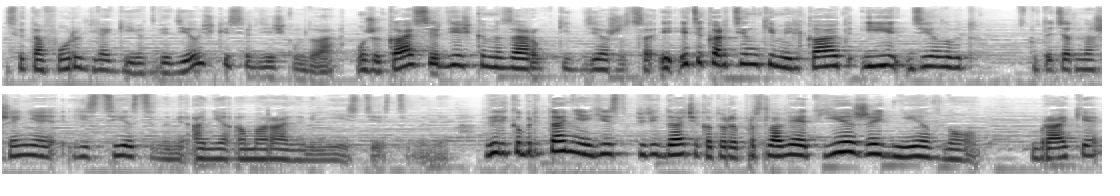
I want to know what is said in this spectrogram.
светофоры для геев. Две девочки с сердечком, два мужика с сердечками за руки держатся. И эти картинки мелькают и делают вот эти отношения естественными, а не аморальными, неестественными. В Великобритании есть передача, которая прославляет ежедневно браки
